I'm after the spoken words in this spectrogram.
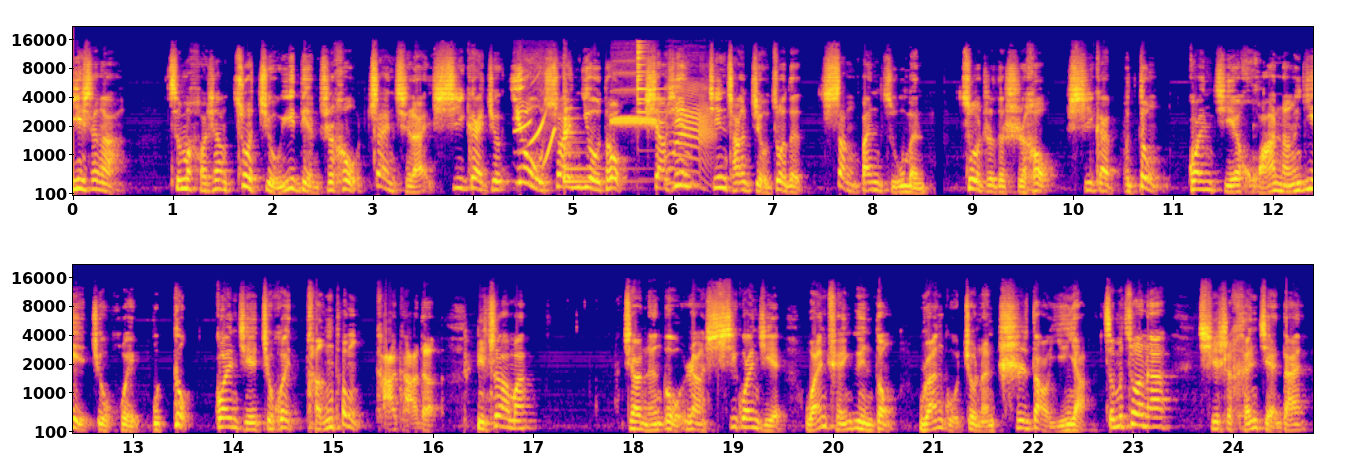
医生啊，怎么好像坐久一点之后站起来膝盖就又酸又痛？小心，经常久坐的上班族们，坐着的时候膝盖不动，关节滑囊液就会不够，关节就会疼痛卡卡的，你知道吗？只要能够让膝关节完全运动，软骨就能吃到营养。怎么做呢？其实很简单，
